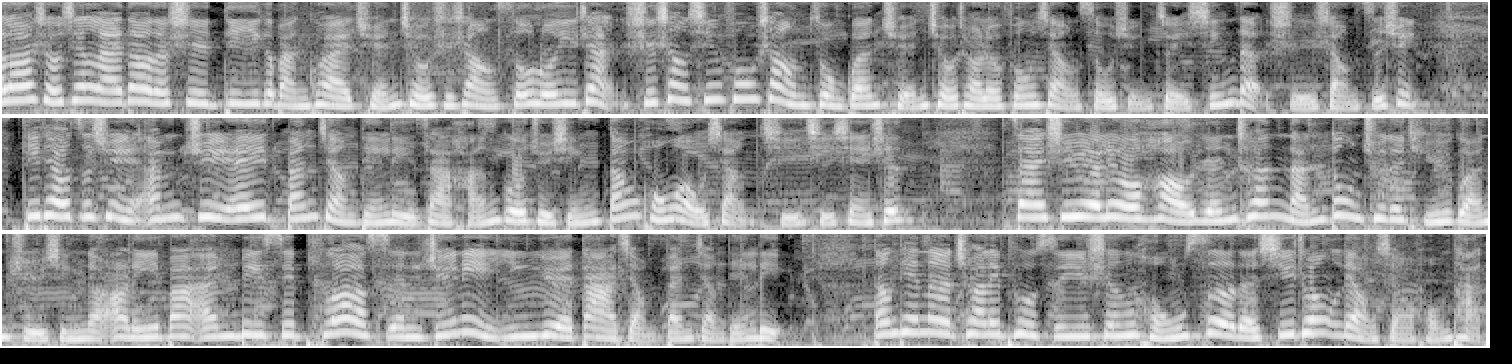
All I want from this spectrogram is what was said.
好了，首先来到的是第一个板块——全球时尚搜罗驿站，时尚新风尚，纵观全球潮流风向，搜寻最新的时尚资讯。第一条资讯：MGA 颁奖典礼在韩国举行，当红偶像齐齐现身。在十月六号，仁川南洞区的体育馆举行的二零一八 MBC Plus and Genie 音乐大奖颁奖典礼。当天呢，Charlie Puth 一身红色的西装亮相红毯，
